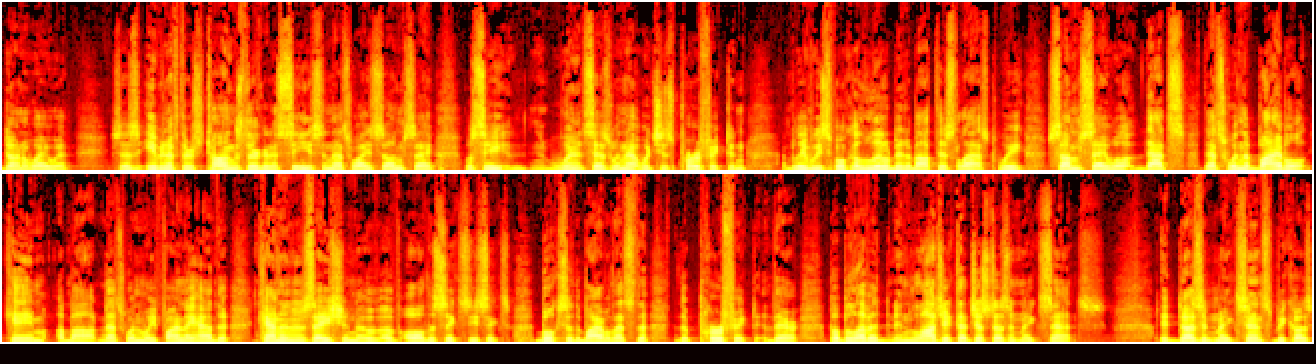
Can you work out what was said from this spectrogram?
done away with. He says, even if there's tongues, they're going to cease. And that's why some say, well, see, when it says when that which is perfect, and I believe we spoke a little bit about this last week, some say, well, that's, that's when the Bible came about. And that's when we finally had the canonization of, of all the 66 books of the Bible. That's the, the perfect there. But, beloved, in logic, that just doesn't make sense it doesn't make sense because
